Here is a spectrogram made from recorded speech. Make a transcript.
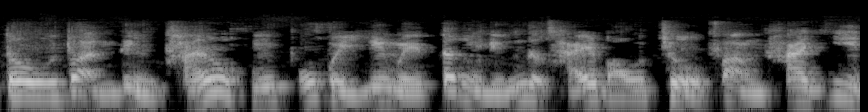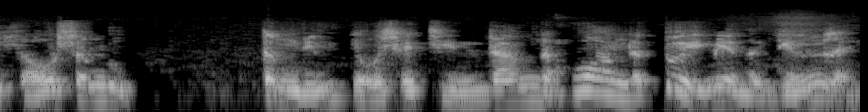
都断定谭红不会因为邓玲的财宝就放他一条生路。邓玲有些紧张的望着对面的营垒，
